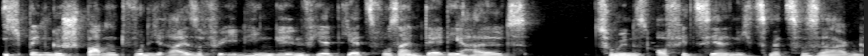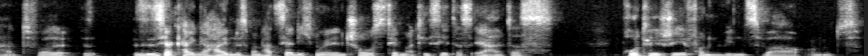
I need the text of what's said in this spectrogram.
ich bin gespannt, wo die Reise für ihn hingehen wird, jetzt wo sein Daddy halt zumindest offiziell nichts mehr zu sagen hat, weil es ist ja kein Geheimnis, man hat es ja nicht nur in den Shows thematisiert, dass er halt das Protégé von Vince war und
